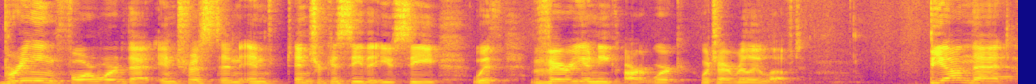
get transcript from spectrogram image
bringing forward that interest and in intricacy that you see with very unique artwork, which I really loved. Beyond that,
